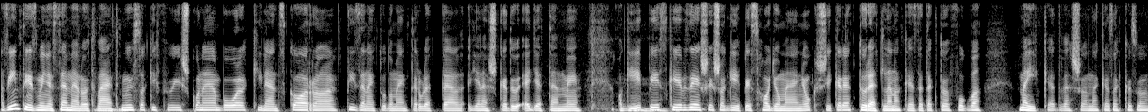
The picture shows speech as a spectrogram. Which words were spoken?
Az intézmény a szem előtt vált műszaki főiskolából, kilenc karral, 11 tudományterülettel jeleskedő egyetemmé. A gépészképzés és a gépész hagyományok sikere töretlen a kezdetektől fogva. Melyik kedves önnek ezek közül?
